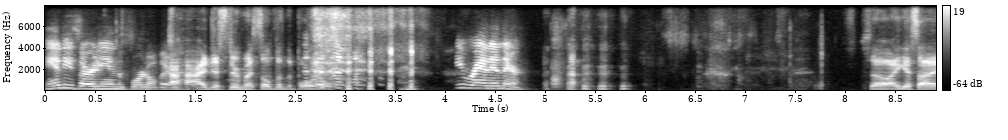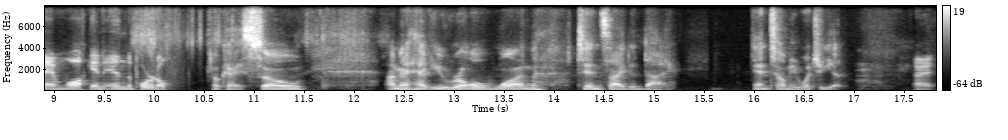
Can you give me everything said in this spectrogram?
Andy's already in the portal there. I, I just threw myself in the portal. he ran in there. so I guess I am walking in the portal. Okay, so I'm going to have you roll one 10 sided die and tell me what you get. All right.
